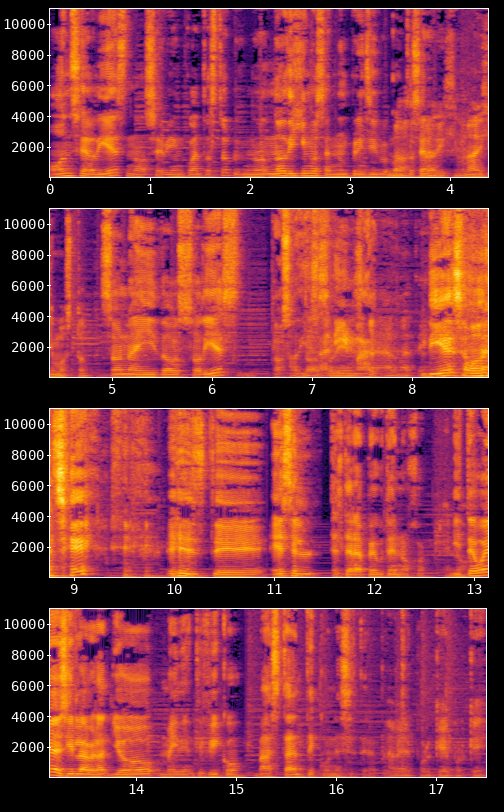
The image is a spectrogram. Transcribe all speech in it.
11 o 10, no sé bien cuántos top. No, dijimos en un principio cuántos eran. No dijimos, no dijimos top. Son ahí 2 o 10. 2 o 10, animal. 10 o 11. este es el, terapeuta enojón. Y te voy a decir la verdad, yo me identifico bastante con ese terapeuta. A ver, ¿por qué? ¿Por qué?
